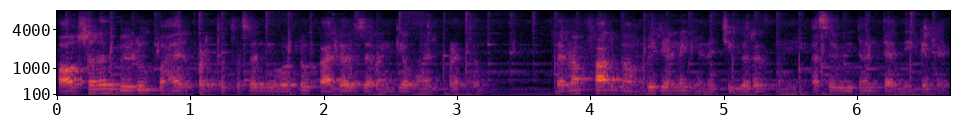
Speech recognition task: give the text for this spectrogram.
पावसाळ्यात बेडूक बाहेर पडतात तसं निवडणूक आल्यावर जरांगे बाहेर पडतात. त्यांना फार गांभीर्याने घेण्याची गरज नाही असे विधान त्यांनी केले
